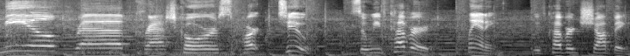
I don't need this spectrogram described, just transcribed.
Meal prep crash course part two. So we've covered planning, we've covered shopping.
